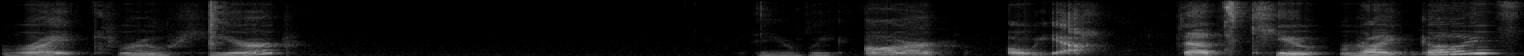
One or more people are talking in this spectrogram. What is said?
right through here. There we are. Oh yeah, that's cute, right guys?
